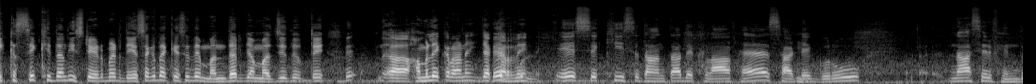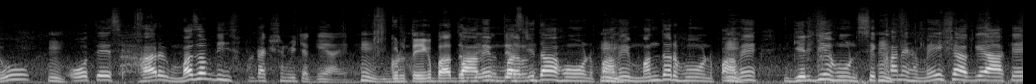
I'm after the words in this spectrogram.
ਇੱਕ ਸਿੱਖ ਇਦਾਂ ਦੀ ਸਟੇਟਮੈਂਟ ਦੇ ਸਕਦਾ ਕਿਸੇ ਦੇ ਮੰਦਿਰ ਜਾਂ ਮਸਜਿਦ ਦੇ ਉੱਤੇ ਹਮਲੇ ਕਰਾਣੇ ਜਾਂ ਕਰਨੇ? ਇਹ ਸਿੱਖੀ ਸਿਧਾਂਤਾਂ ਦੇ ਖਿਲਾਫ ਹੈ। ਸਾਡੇ ਗੁਰੂ ਨਾ ਸਿਰਫ ਹਿੰਦੂ ਉਹ ਤੇ ਹਰ ਮਜ਼ਹਬ ਦੀ ਪ੍ਰੋਟੈਕਸ਼ਨ ਵਿੱਚ ਅੱਗੇ ਆਏ ਨੇ। ਗੁਰੂ ਤੇਗ ਬਹਾਦਰ ਭਾਵੇਂ ਮਸਜਿਦਾਂ ਹੋਣ ਭਾਵੇਂ ਮੰਦਰ ਹੋਣ ਭਾਵੇਂ ਗਿਰਜੇ ਹੋਣ ਸਿੱਖਾਂ ਨੇ ਹਮੇਸ਼ਾ ਅੱਗੇ ਆ ਕੇ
